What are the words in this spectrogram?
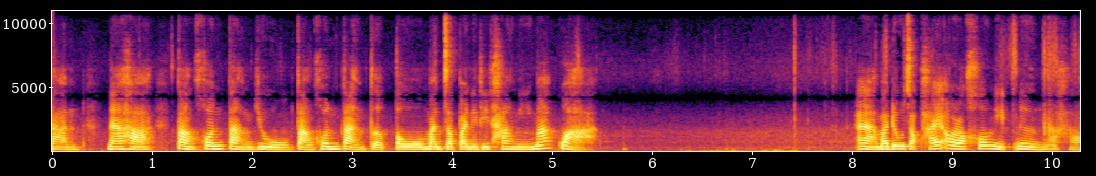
กันนะคะ ต่างคนต่างอยู่ ต่างคนต่างเติบโต มันจะไปในทิศทางนี้มากกว่าอ่ามาดูจากไพ่ Oracle นิดนึงนะคะ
